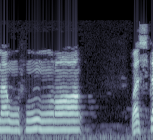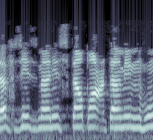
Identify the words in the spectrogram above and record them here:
موفورا. واستفزز من استطعت منهم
